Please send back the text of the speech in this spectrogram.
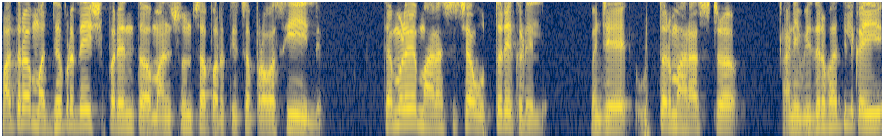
मात्र मध्य प्रदेशपर्यंत मान्सूनचा परतीचा प्रवास येईल. त्यामुळे महाराष्ट्राच्या उत्तरेकडील म्हणजे उत्तर महाराष्ट्र आणि विदर्भातील काही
